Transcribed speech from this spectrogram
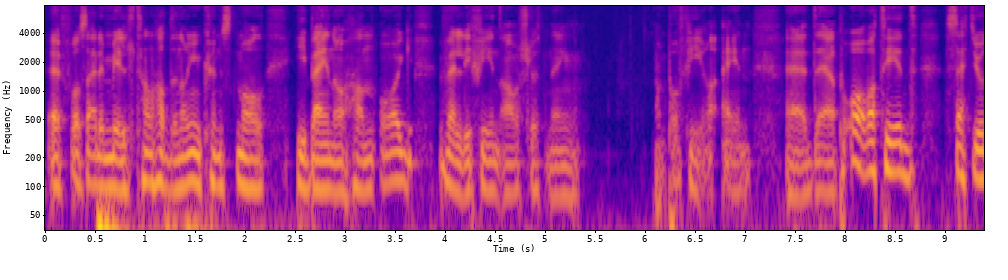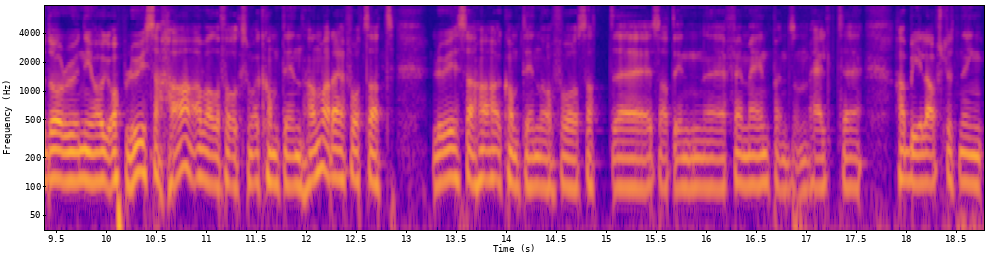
eh, for å si det mildt. Han hadde noen kunstmål i beina, han òg. Veldig fin avslutning på 4-1. Eh, der på overtid setter jo da Rooney òg opp Louis Saha, av alle folk som har kommet inn. Han var der fortsatt. Louis Saha har kommet inn og får satt, eh, satt inn 5-1 eh, på en sånn helt habil avslutning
